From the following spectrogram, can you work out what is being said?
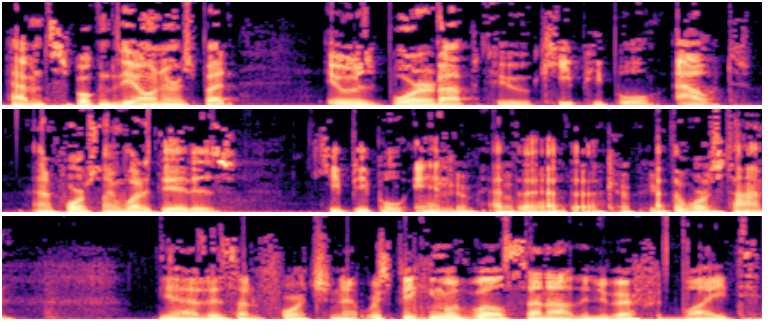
haven't spoken to the owners, but it was boarded up to keep people out. And unfortunately, what it did is keep people in Kept at the at the at the worst in. time. Yeah, it is unfortunate. We're speaking with Will Sennott, the New Bedford Light.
